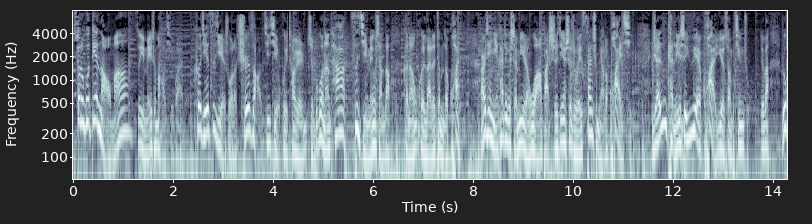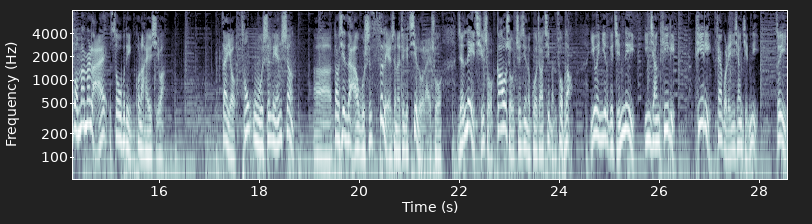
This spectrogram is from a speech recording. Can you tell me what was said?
算得过电脑吗？所以没什么好奇怪的。柯洁自己也说了，迟早机器会超越人，只不过呢，他自己没有想到可能会来的这么的快。而且你看这个神秘人物啊，把时间设置为三十秒的快棋，人肯定是越快越算不清楚，对吧？如果慢慢来，说不定可能还有希望。再有，从五十连胜，呃，到现在啊五十四连胜的这个记录来说，人类棋手高手之间的过招基本做不到，因为你这个精力影响体力。体力反过来影响精力，所以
